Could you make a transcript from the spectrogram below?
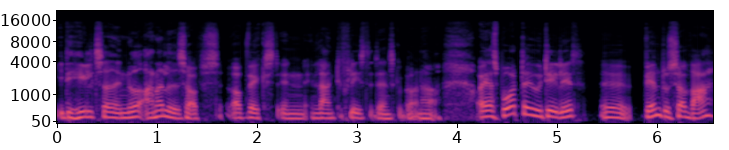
i det hele taget en noget anderledes op, opvækst, end, end langt de fleste danske børn har. Og jeg spurgte dig jo i del 1, øh, hvem du så var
